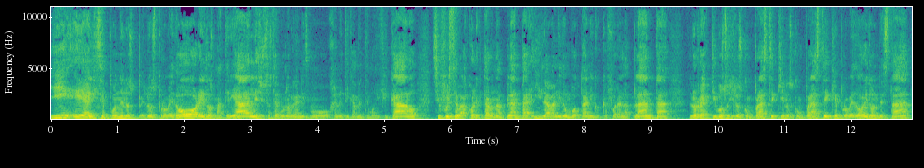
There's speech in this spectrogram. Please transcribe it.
Y eh, ahí se ponen los, los, proveedores, los materiales, si usaste algún organismo genéticamente modificado, si fuiste a colectar una planta y la validó un botánico que fuera la planta, los reactivos, si los compraste, quién los compraste, qué proveedor y dónde está.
